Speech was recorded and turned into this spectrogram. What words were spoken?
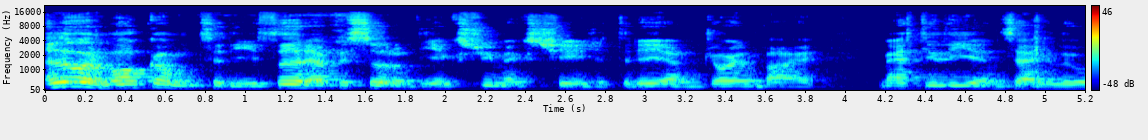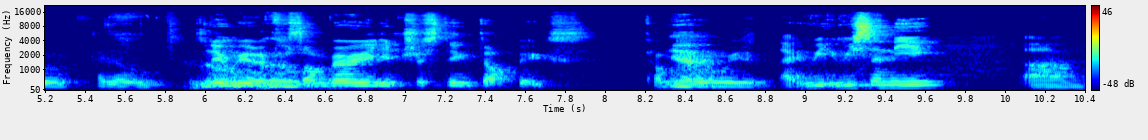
Hello and welcome to the third episode of the Extreme Exchange. Today I'm joined by Matthew Lee and Zach Loh. Hello. Today we have Hello. some very interesting topics coming Yeah. our way. like re- recently um,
